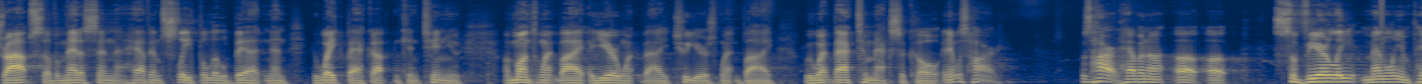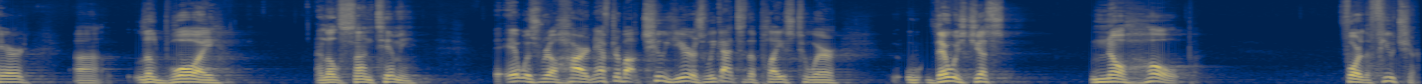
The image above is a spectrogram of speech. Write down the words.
drops of a medicine, have him sleep a little bit, and then he'd wake back up and continued. A month went by, a year went by, two years went by. We went back to Mexico, and it was hard. It was hard having a, a, a severely mentally impaired uh, little boy, a little son, Timmy. It was real hard. And after about two years, we got to the place to where there was just no hope for the future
